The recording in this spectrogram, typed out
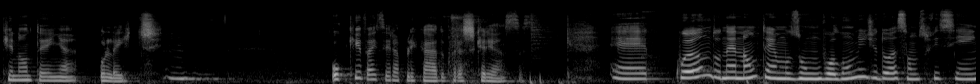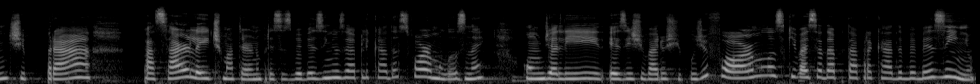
que não tenha o leite. Uhum. O que vai ser aplicado para as crianças? É, quando né, não temos um volume de doação suficiente para passar leite materno para esses bebezinhos é aplicadas fórmulas, né? Onde ali existe vários tipos de fórmulas que vai se adaptar para cada bebezinho.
